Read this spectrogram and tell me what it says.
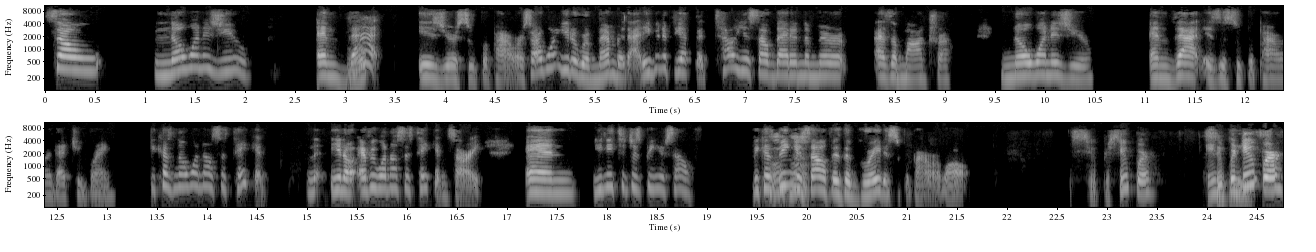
So no one is you. And that nope. is your superpower. So I want you to remember that, even if you have to tell yourself that in the mirror as a mantra, no one is you. And that is the superpower that you bring because no one else is taken. You know, everyone else is taken, sorry. And you need to just be yourself because mm-hmm. being yourself is the greatest superpower of all. Super, super, Indeed. super duper.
